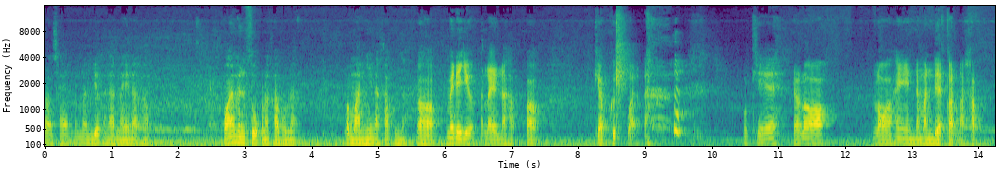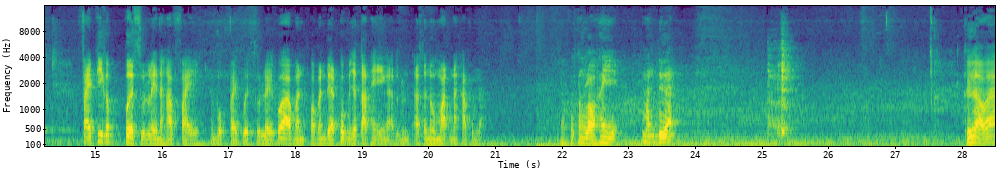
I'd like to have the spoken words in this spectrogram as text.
เราใช้มันเยอะขนาดไหนนะครับพอให้มันสุกนะครับ ผมนะประมาณนี้นะครับผมนะก็ไม่ได้เยอะอะไรนะครับ ก็ เกือบครึ่งขวด โอเค แล้วรอรอให้น้ำมันเดือดก่อนนะครับ ไฟพี่ก็เปิดสุดเลยนะครับ ไฟระบบไฟเปิดสุดเลยเพราะว่ามันพอมันเดือดปุ๊บมันจะตัดให้เองอัตโนอัตโนมัตินะครับผมนะเราก็ต้องรอให้มันเดือด คือแบบว่า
